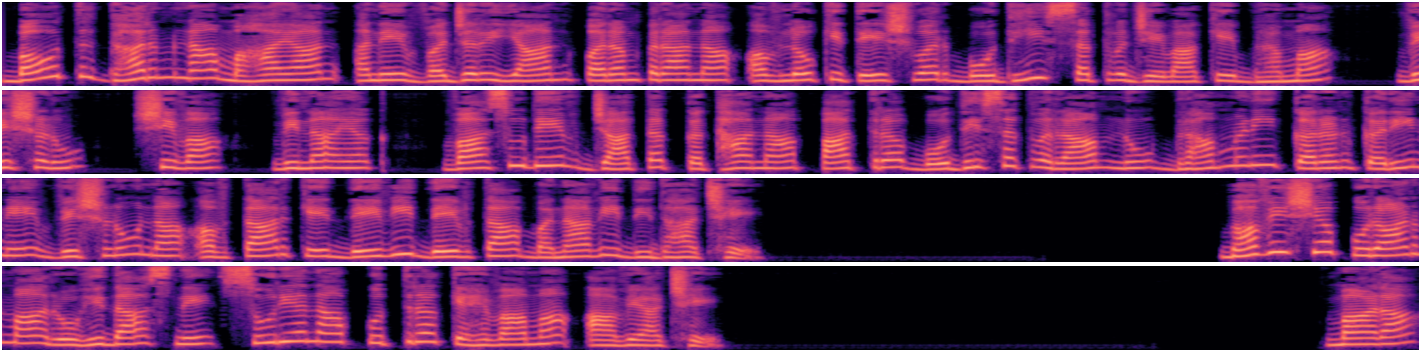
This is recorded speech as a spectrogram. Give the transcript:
બૌદ્ધ ધર્મના મહાયાન અને વજ્રયાન પરંપરાના અવલોકિતેશ્વર બોધિસત્વ જેવા કે બ્રહ્મા, વિષ્ણુ શિવા, વિનાયક, વાસુદેવ જાતક કથાના પાત્ર બોધિસત્વ રામનું બ્રાહ્મણીકરણ કરીને વિષ્ણુના અવતાર કે દેવી દેવતા બનાવી દીધા છે. ભવિષ્ય પુરાણમાં રોહિદાસને સૂર્યના પુત્ર કહેવામાં આવ્યા છે. માળા,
